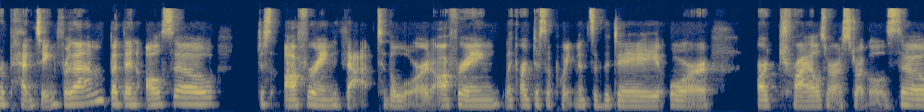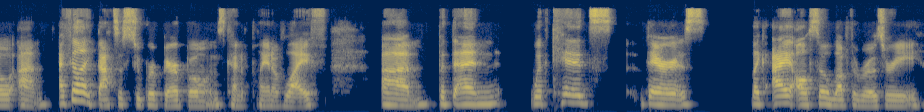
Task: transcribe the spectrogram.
repenting for them, but then also just offering that to the Lord, offering like our disappointments of the day or our trials or our struggles. So um, I feel like that's a super bare bones kind of plan of life. Um, but then with kids, there's like I also love the rosary.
